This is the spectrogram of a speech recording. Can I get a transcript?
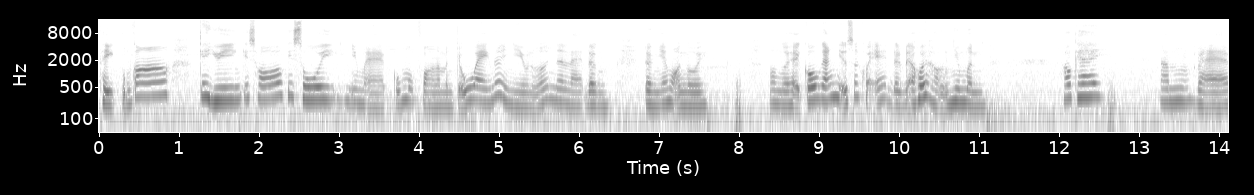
Thì cũng có cái duyên cái số cái xui nhưng mà cũng một phần là mình chủ quan rất là nhiều nữa nên là đừng đừng nha mọi người. Mọi người hãy cố gắng giữ sức khỏe đừng để hối hận như mình. Ok um, và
